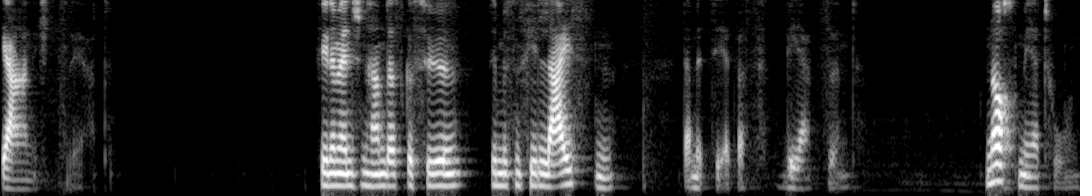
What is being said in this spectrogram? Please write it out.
gar nichts wert. Viele Menschen haben das Gefühl, sie müssen viel leisten, damit sie etwas wert sind. Noch mehr tun,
